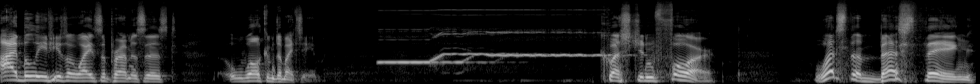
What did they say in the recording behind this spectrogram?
I believe he's a white supremacist. Welcome to my team. Question four What's the best thing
